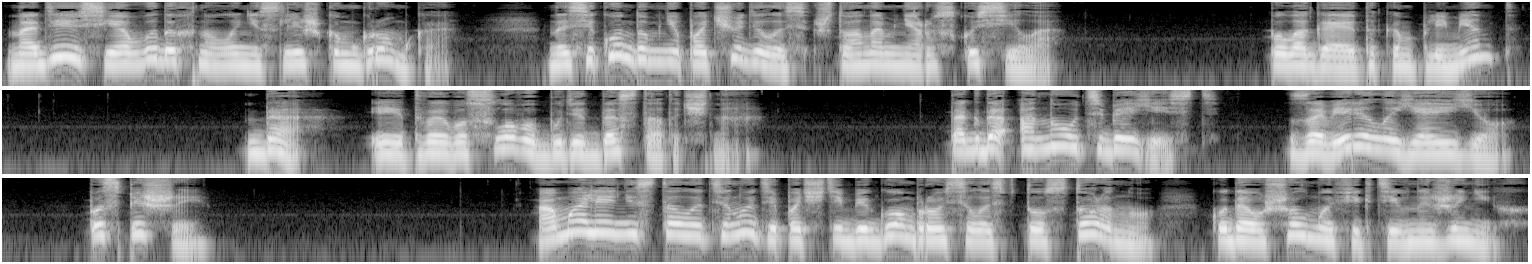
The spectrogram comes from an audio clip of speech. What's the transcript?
Надеюсь, я выдохнула не слишком громко, на секунду мне почудилось, что она меня раскусила. Полагаю, это комплимент? Да, и твоего слова будет достаточно. Тогда оно у тебя есть, заверила я ее. Поспеши. Амалия не стала тянуть и почти бегом бросилась в ту сторону, куда ушел мой фиктивный жених.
